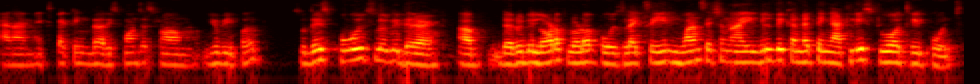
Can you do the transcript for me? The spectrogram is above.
and I'm expecting the responses from you people. So these polls will be there. Uh, there will be a lot of lot of polls. Like say in one session, I will be conducting at least two or three polls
